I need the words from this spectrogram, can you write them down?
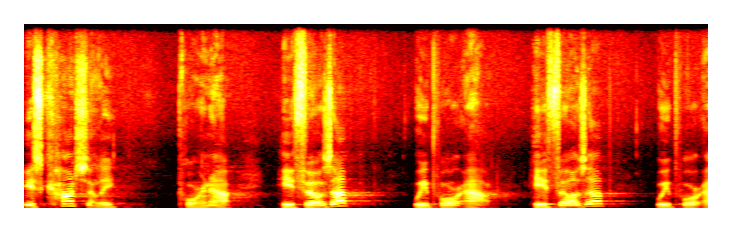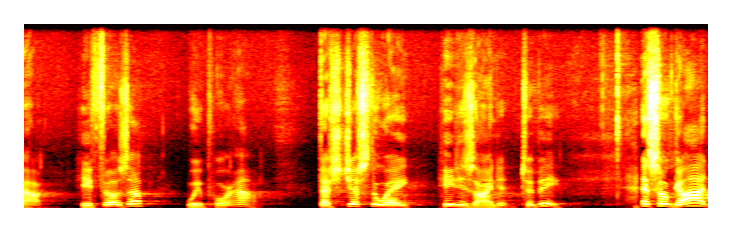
He's constantly pouring out. He fills up, we pour out. He fills up, we pour out. He fills up, we pour out. That's just the way He designed it to be. And so God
